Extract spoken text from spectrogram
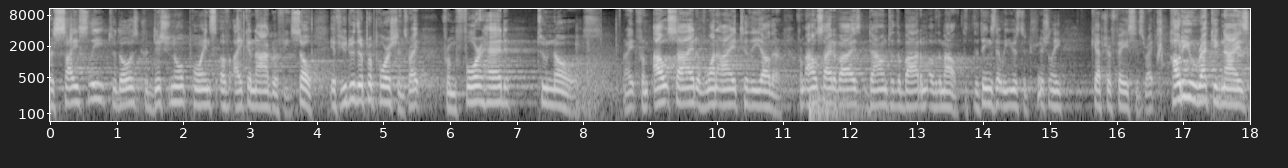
precisely to those traditional points of iconography. So if you do the proportions, right, from forehead to nose, right? From outside of one eye to the other, from outside of eyes down to the bottom of the mouth, the things that we use to traditionally capture faces, right? How do you recognize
